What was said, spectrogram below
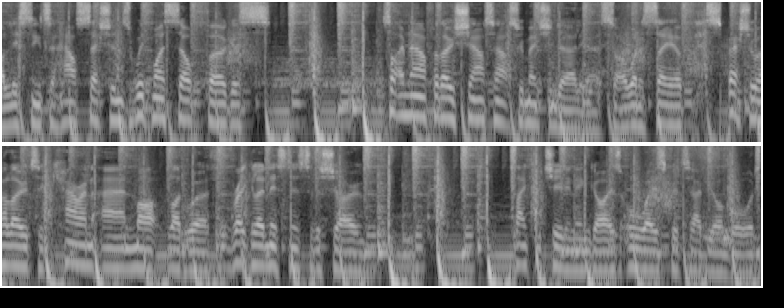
Are listening to House Sessions with myself, Fergus. Time now for those shout outs we mentioned earlier. So I want to say a special hello to Karen and Mark Bloodworth, regular listeners to the show. Thank you for tuning in, guys. Always good to have you on board.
